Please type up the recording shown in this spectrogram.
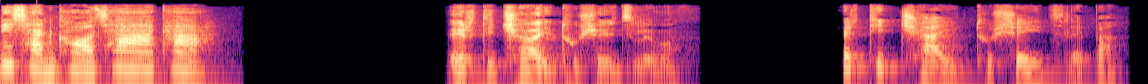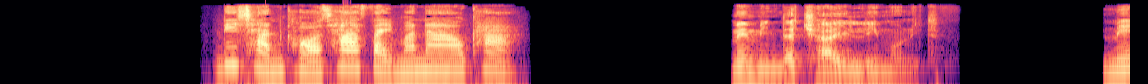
ดิฉันขอชาค่ะ ერთი ჩაი თუ შეიძლება 1 ჩაი თუ შეიძლება ดิฉันขอชาใส่มะนาวค่ะ მე მინდა ჩაი ლიმონით მე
